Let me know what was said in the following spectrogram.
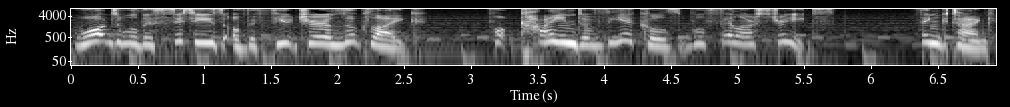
What will the cities of the future look like? What kind of vehicles will fill our streets? Think Tank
